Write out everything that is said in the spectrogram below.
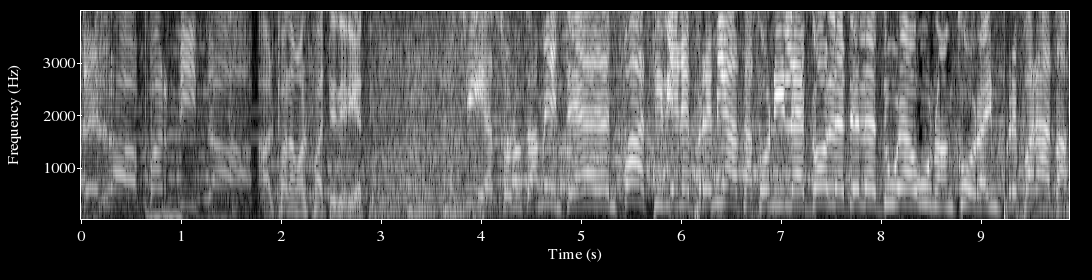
della partita. Al Palamalfatti di Rieti sì, assolutamente, eh, infatti viene premiata con il gol del 2 a 1 ancora impreparata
